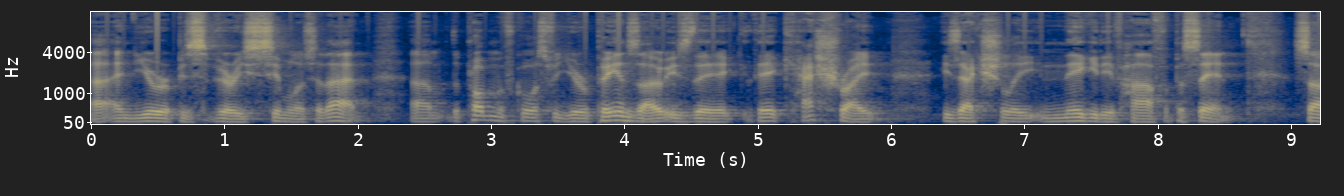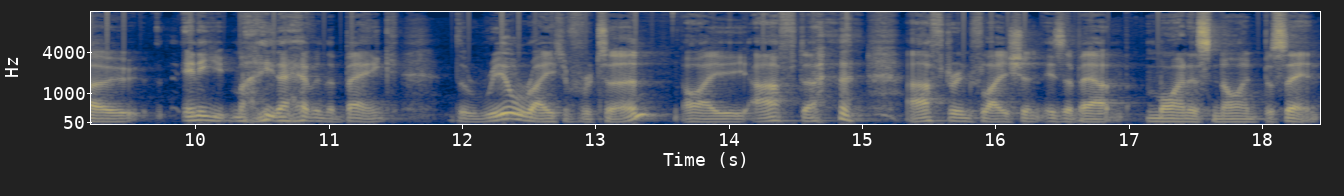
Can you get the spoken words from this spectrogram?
uh, and Europe is very similar to that. Um, the problem, of course, for Europeans, though, is their, their cash rate is actually negative half a percent. So any money they have in the bank, the real rate of return, i.e., after after inflation, is about minus nine percent.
